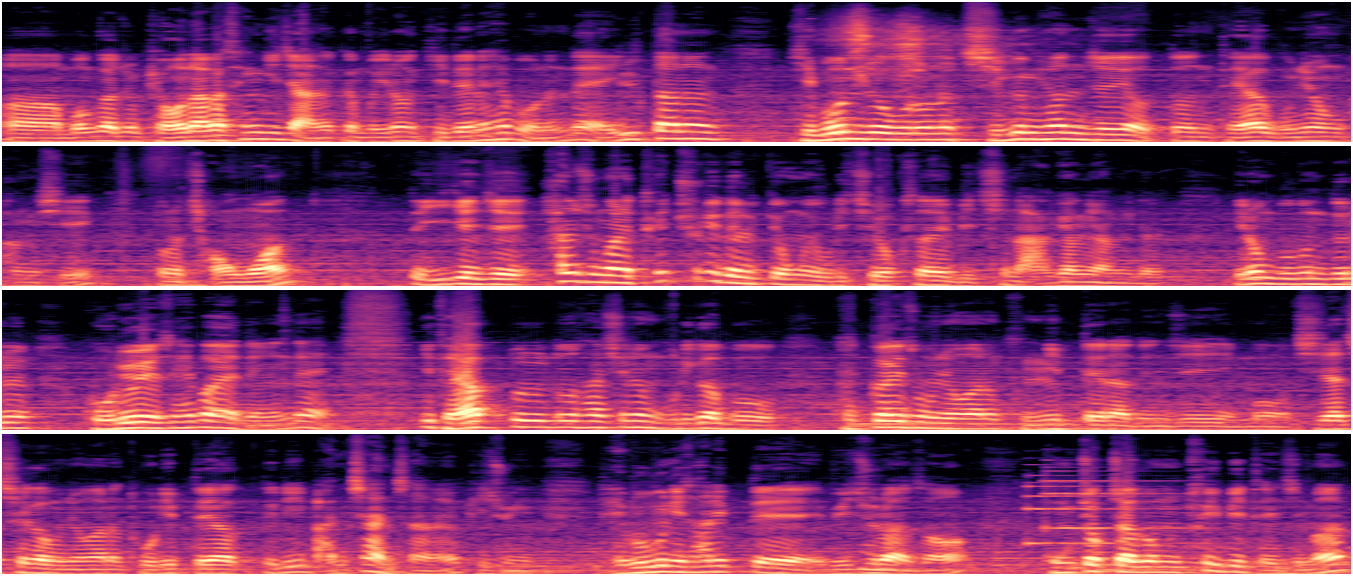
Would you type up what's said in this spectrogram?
어, 뭔가 좀 변화가 생기지 않을까 뭐 이런 기대는 해보는데 일단은 기본적으로는 지금 현재의 어떤 대학 운영 방식 또는 정원 근데 이게 이제 한순간에 퇴출이 될 경우에 우리 지역사회에 미치는 악영향들 이런 부분들을 고려해서 해봐야 되는데 이 대학들도 사실은 우리가 뭐 국가에서 운영하는 국립대라든지 뭐 지자체가 운영하는 도립대학들이 많지 않잖아요 비중이. 대부분이 사립대 위주라서 공적 자금 투입이 되지만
